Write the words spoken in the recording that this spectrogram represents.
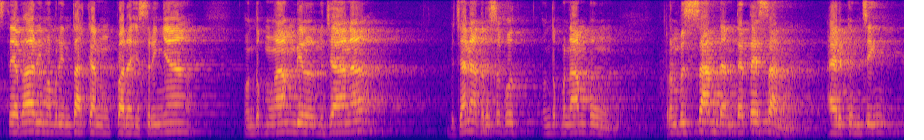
setiap hari memerintahkan kepada istrinya untuk mengambil bejana bejana tersebut untuk menampung rembesan dan tetesan air kencing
